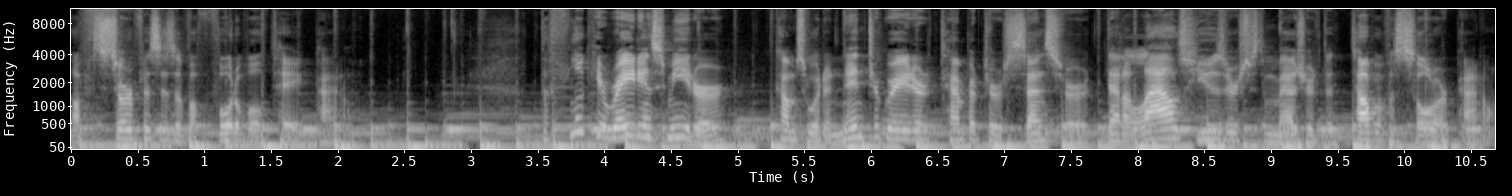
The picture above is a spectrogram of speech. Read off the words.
of surfaces of a photovoltaic panel. The Fluke irradiance meter comes with an integrated temperature sensor that allows users to measure the top of a solar panel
